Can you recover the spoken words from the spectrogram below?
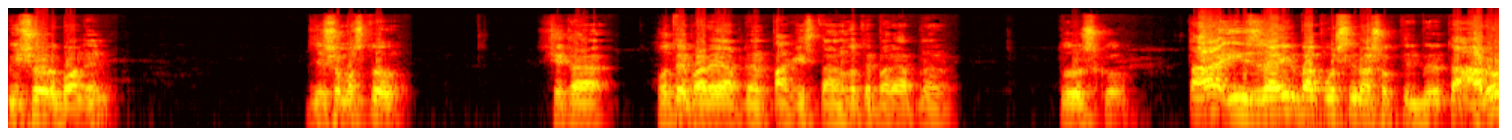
বিশর বলেন, যে সমস্ত সেটা হতে পারে আপনার পাকিস্তান হতে পারে আপনার তুরস্ক, তারা ইসরায়েল বা পশ্চিমা শক্তির বিরুদ্ধে আরও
